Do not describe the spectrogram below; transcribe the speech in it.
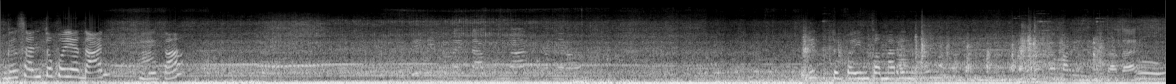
Hanggang saan to kuya Dan? Dito? Eh, Ito pa yung kamarin. oh. Kamarin mo, tatay. Oo.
